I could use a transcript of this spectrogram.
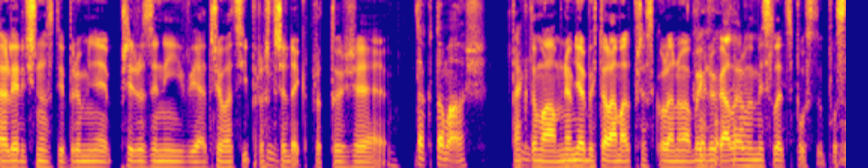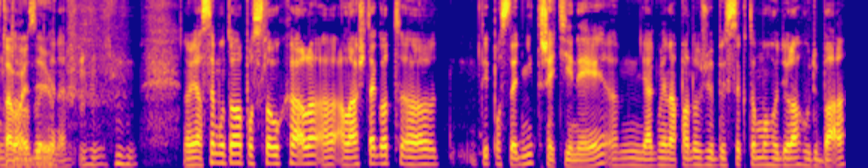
ta liričnost je pro mě přirozený vyjadřovací prostředek, protože... Tak to máš. Tak to mám. Neměl bych to lámat přes koleno, abych dokázal vymyslet spoustu postav. No, ne. no já jsem u toho poslouchal, ale až tak od ty poslední třetiny, jak mi napadlo, že by se k tomu hodila hudba,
